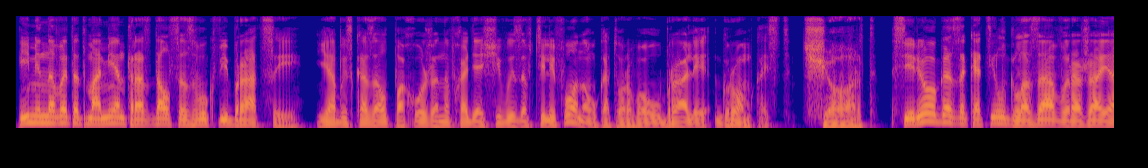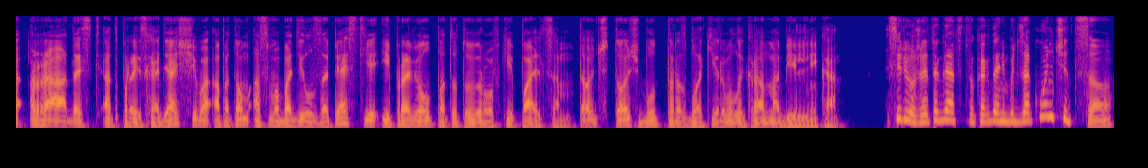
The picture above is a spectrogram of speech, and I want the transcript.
Именно в этот момент раздался звук вибрации. Я бы сказал, похоже на входящий вызов телефона, у которого убрали громкость. «Черт!» Серега закатил глаза, выражая радость от происходящего, а потом освободил запястье и провел по татуировке пальцем. Точь-точь, будто разблокировал экран мобильника. «Сережа, это гадство когда-нибудь закончится?»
